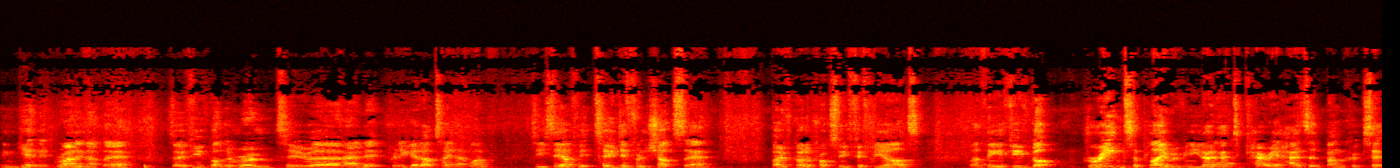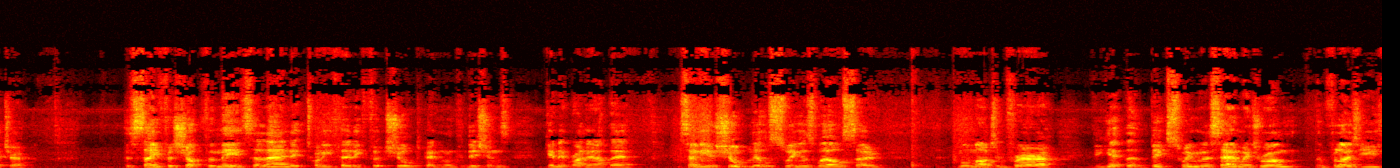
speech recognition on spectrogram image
in getting it running up there. So if you've got the room to uh, land it, pretty good, I'll take that one. So you see I've hit two different shots there, both got approximately 50 yards. But I think if you've got green to play with and you don't have to carry a hazard, bunker, etc., the safer shot for me is to land it 20, 30 foot short, depending on conditions, getting it running up there. It's only a short little swing as well, so more margin for error. If you get the big swing with a sand wedge wrong, then flows you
